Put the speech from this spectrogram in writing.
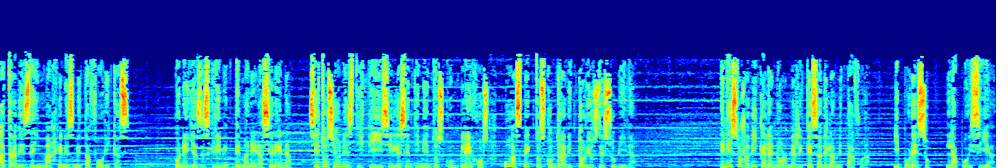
a través de imágenes metafóricas. Con ellas describe de manera serena situaciones difíciles, sentimientos complejos o aspectos contradictorios de su vida. En eso radica la enorme riqueza de la metáfora, y por eso la poesía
